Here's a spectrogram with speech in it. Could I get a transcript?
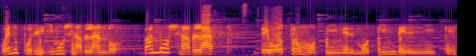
bueno, pues seguimos hablando. Vamos a hablar de otro motín, el motín del níquel.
